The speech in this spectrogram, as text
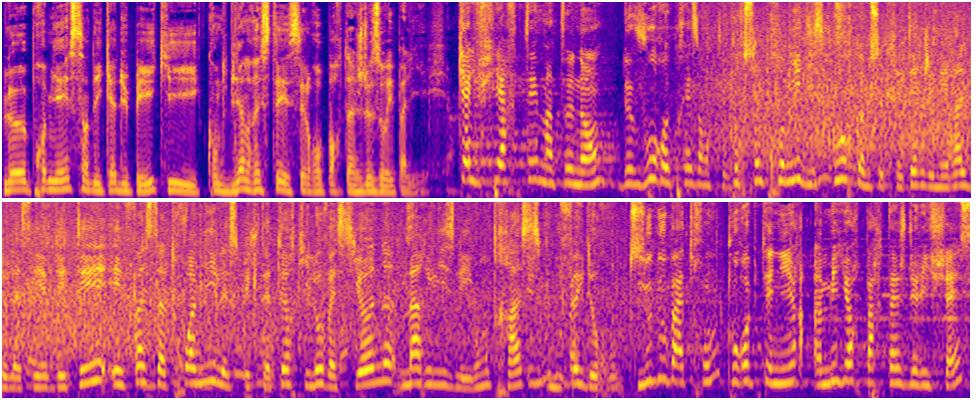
Le premier syndicat du pays qui compte bien le rester. C'est le reportage de Zoé Pallier. Quelle fierté maintenant de vous représenter. Pour son premier discours comme secrétaire général de la CFDT et face à 3000 spectateurs qui l'ovationnent, Marie-Lise Léon trace une feuille de route. Nous nous battrons pour obtenir un meilleur partage des richesses,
